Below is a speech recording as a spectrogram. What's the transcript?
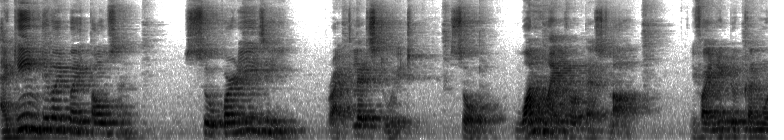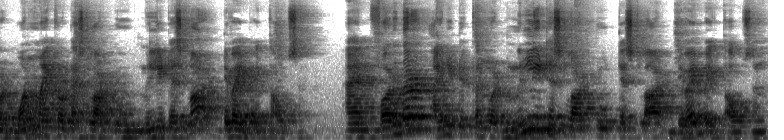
Again divide by 1000. Super easy. Right, let's do it. So 1 micro Tesla, if I need to convert 1 micro Tesla to milli Tesla, divide by 1000. And further, I need to convert milli Tesla to Tesla, divide by 1000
